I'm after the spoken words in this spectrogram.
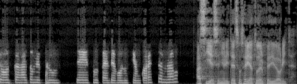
dos cajas Omni Plus de fruta de evolución, ¿correcto? El nuevo. Así es, señorita, eso sería todo el pedido ahorita.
